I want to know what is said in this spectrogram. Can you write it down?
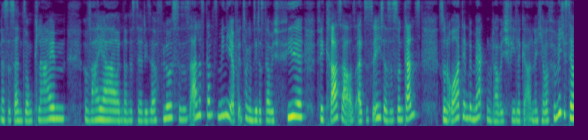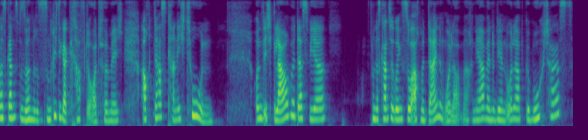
Das ist an so einem kleinen Weiher und dann ist da dieser Fluss. Das ist alles ganz mini. Auf Instagram sieht das, glaube ich, viel, viel krasser aus, als es ich. Das ist so ein ganz, so ein Ort, den bemerken, glaube ich, viele gar nicht. Aber für mich ist der was ganz Besonderes. Es ist ein richtiger Kraftort für mich. Auch das kann ich tun. Und ich glaube, dass wir Und das kannst du übrigens so auch mit deinem Urlaub machen, ja? Wenn du dir einen Urlaub gebucht hast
